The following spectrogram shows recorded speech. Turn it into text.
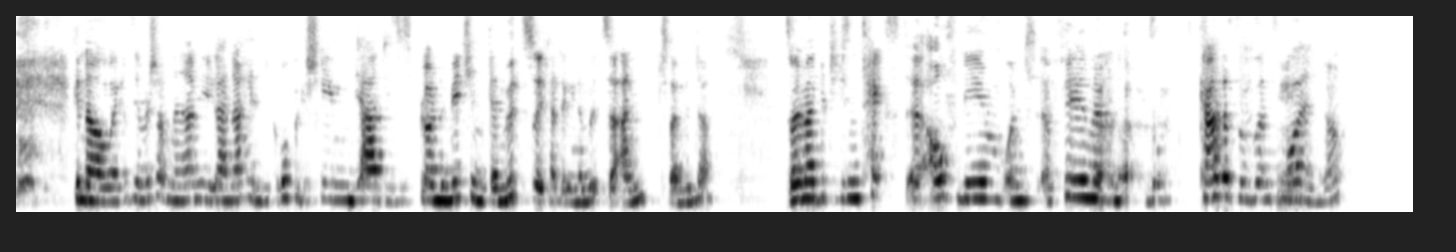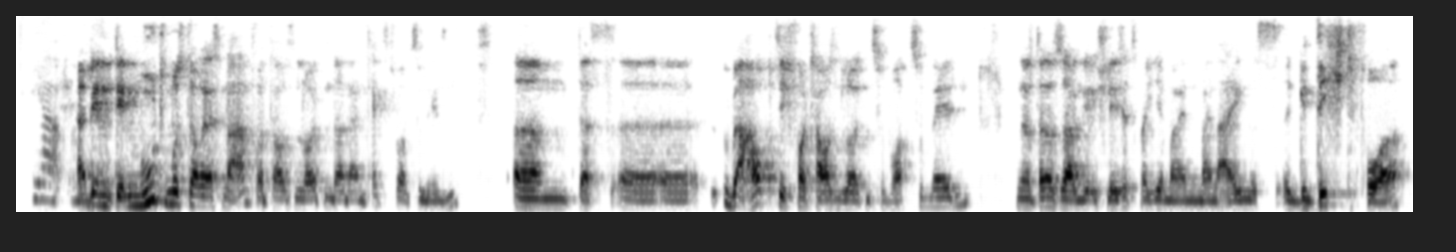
genau, bei Christian Bischof. Und dann haben die danach in die Gruppe geschrieben, ja, dieses blonde Mädchen mit der Mütze, ich hatte irgendwie eine Mütze an, es war im Winter, soll mal bitte diesen Text äh, aufnehmen und äh, filmen. Und so kam das so ins hm. Rollen, ne? Ja. ja den, den Mut musst du auch erstmal haben, vor tausend Leuten da deinen Text vorzulesen. Ähm, das äh, äh, überhaupt sich vor tausend Leuten zu Wort zu melden und dann sagen, ich lese jetzt mal hier mein, mein eigenes äh, Gedicht vor.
